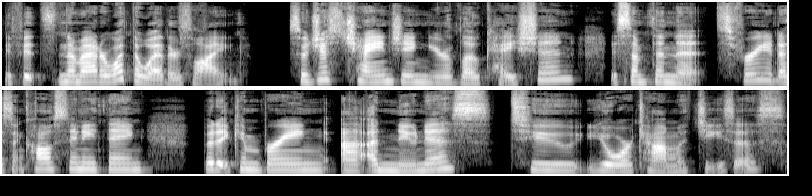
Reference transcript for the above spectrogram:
if it's no matter what the weather's like. So just changing your location is something that's free. It doesn't cost anything, but it can bring a, newness to your time with Jesus.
